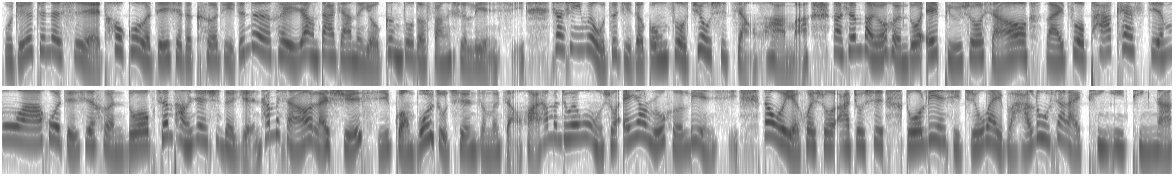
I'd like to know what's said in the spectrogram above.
我觉得真的是诶，透过了这些的科技，真的可以让大家呢有更多的方式练习。像是因为我自己的工作就是讲话嘛，那身旁有很多诶，比如说想要来做 podcast 节目啊，或者是很多身旁认识的人，他们想要来学习广播主持人怎么讲话，他们就会问我说：“诶，要如何练习？”那我也会说啊，就是多练习。之外，把它录下来听一听呢、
